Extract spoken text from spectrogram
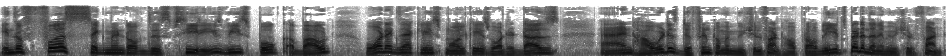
In the first segment of this series, we spoke about what exactly is Small Case, what it does, and how it is different from a mutual fund, how probably it's better than a mutual fund.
